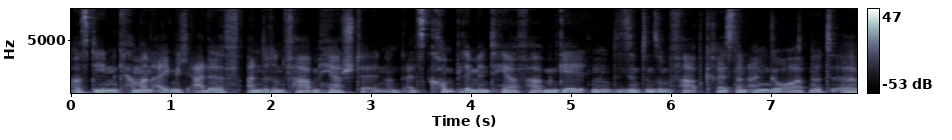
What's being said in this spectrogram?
aus denen kann man eigentlich alle anderen Farben herstellen und als Komplementärfarben gelten. Die sind in so einem Farbkreis dann angeordnet, äh,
